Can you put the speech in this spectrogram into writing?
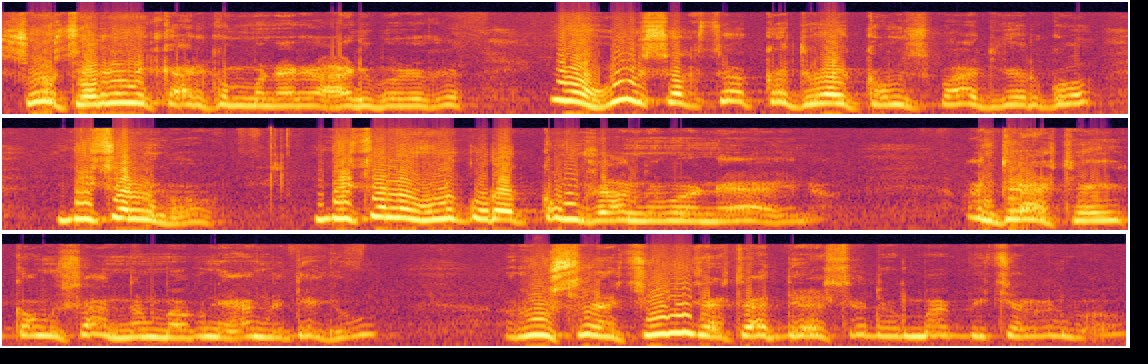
सोचेर नै कार्यक्रम बनाएर अगाडि बढेको यो हुनसक्छ कतिपय कम्युनिस्ट पार्टीहरूको विचलन भयो। विचलन हुने कुरा कम्युनिस्ट आन्दोलन नै आएन अन्तर्राष्ट्रिय कम्युनिस्ट आन्दोलनमा पनि हामीले देख्यौँ। रुस र चिन जस्ता देशहरूमा विचलन भयो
